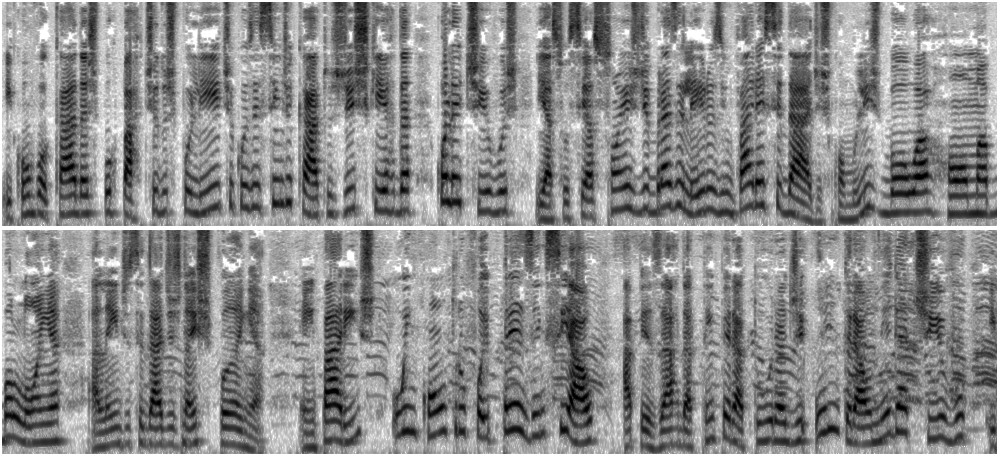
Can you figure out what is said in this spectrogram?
e convocadas por partidos políticos e sindicatos de esquerda, coletivos e associações de brasileiros em várias cidades, como Lisboa, Roma, Bolonha, além de cidades na Espanha. Em Paris, o encontro foi presencial, apesar da temperatura de um grau negativo e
